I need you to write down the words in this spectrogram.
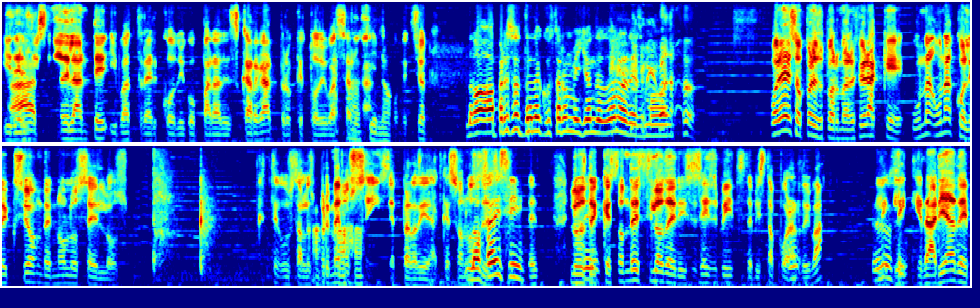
y del Ah. 10 en adelante iba a traer código para descargar, pero que todo iba a ser Ah, la sí, no. conexión. No, pero eso te debe costar un millón de dólares, mon. Por eso, por eso, pero me refiero a que una, una colección de no lo sé, los ¿qué te gusta? Los Ah, primeros ajá. seis de pérdida, que son Los los, de, seis, sí. de- los Sí. de que son de estilo de 16 bits de vista por Ah, arriba, le, quedaría de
